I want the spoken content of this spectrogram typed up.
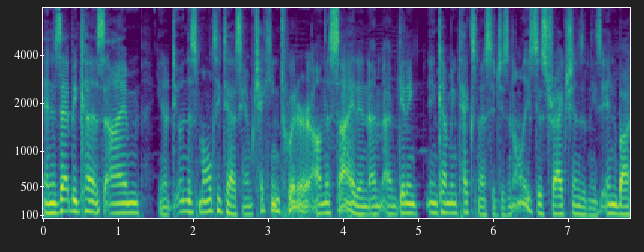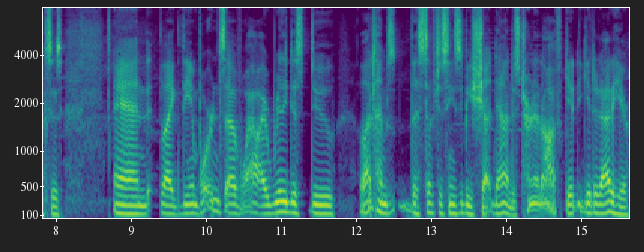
And is that because I'm, you know, doing this multitasking? I'm checking Twitter on the side and I'm, I'm getting incoming text messages and all these distractions and these inboxes. And like the importance of, wow, I really just do a lot of times this stuff just needs to be shut down. Just turn it off, get get it out of here.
